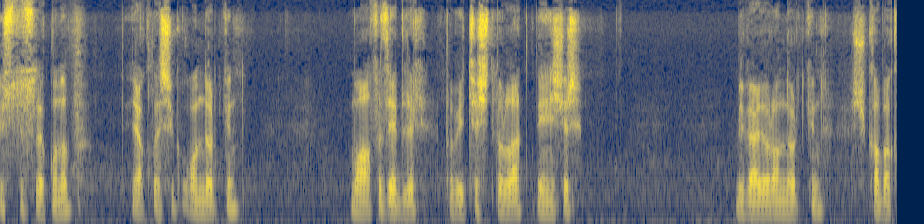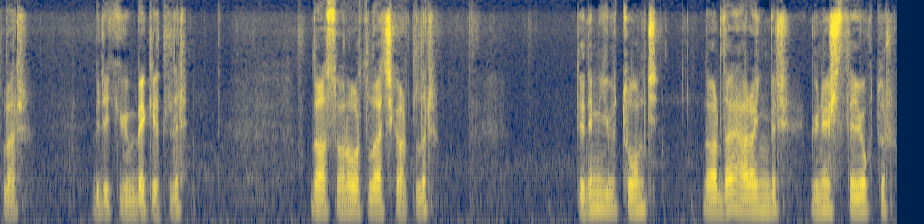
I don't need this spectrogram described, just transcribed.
üst üste konup yaklaşık 14 gün muhafaza edilir. Tabii çeşitli olarak değişir. Biberler 14 gün, şu kabaklar 1-2 gün bekletilir. Daha sonra ortalığa çıkartılır. Dediğim gibi tohumlarda herhangi bir güneş isteği yoktur.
